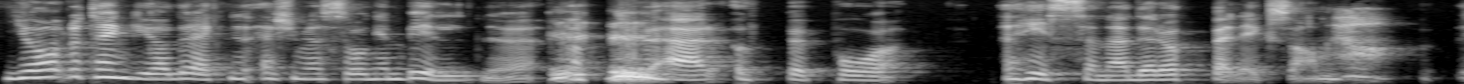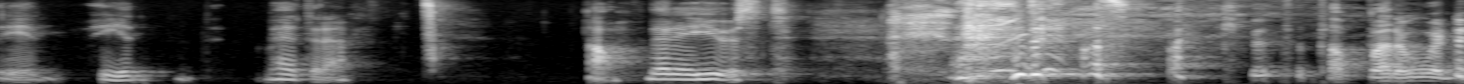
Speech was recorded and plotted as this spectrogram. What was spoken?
Ja, då tänker jag direkt, nu, eftersom jag såg en bild nu, att du är uppe på hissen är där uppe liksom. I, i, vad heter det? Ja, där det är ljust. det var så, gud, jag tappar ord.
